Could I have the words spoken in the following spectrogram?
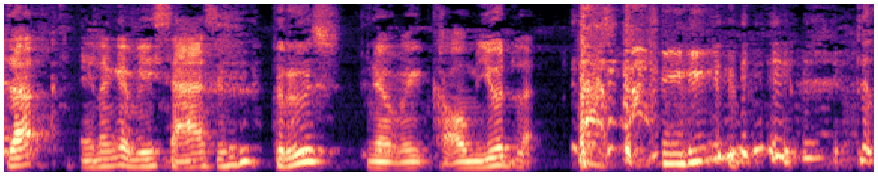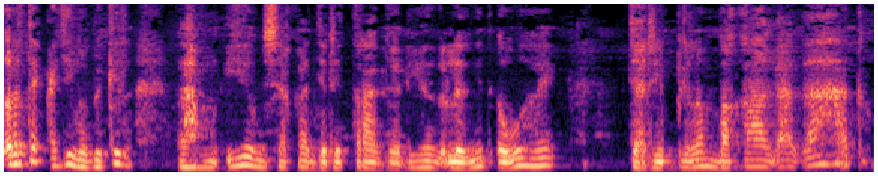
ya Enaknya bisa sih. terus? Nyampe kaum yud lah. Itu orang teh aja berpikir lamun iya misalkan jadi tragedi leungit eueuh we. Jadi film bakal gagah tuh.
